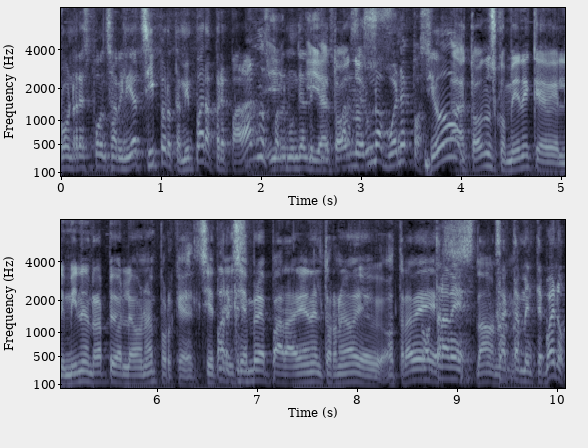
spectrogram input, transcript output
con responsabilidad, sí, pero también para prepararnos para el Mundial de Clubes, para hacer una buena actuación. A todos nos conviene que eliminen rápido a León, ¿eh? porque el 7 de diciembre pararían el torneo y otra vez. Otra vez, exactamente. bueno,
